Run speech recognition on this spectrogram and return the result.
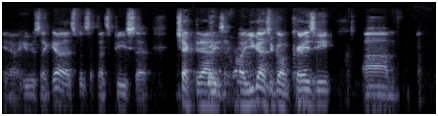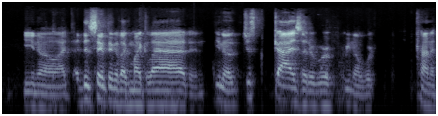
You know, he was like, yo, that's what's that's pizza. Checked it out. He's like, oh, you guys are going crazy. Um, you know, I, I did the same thing with like Mike Ladd and you know, just guys that are were you know were kind of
